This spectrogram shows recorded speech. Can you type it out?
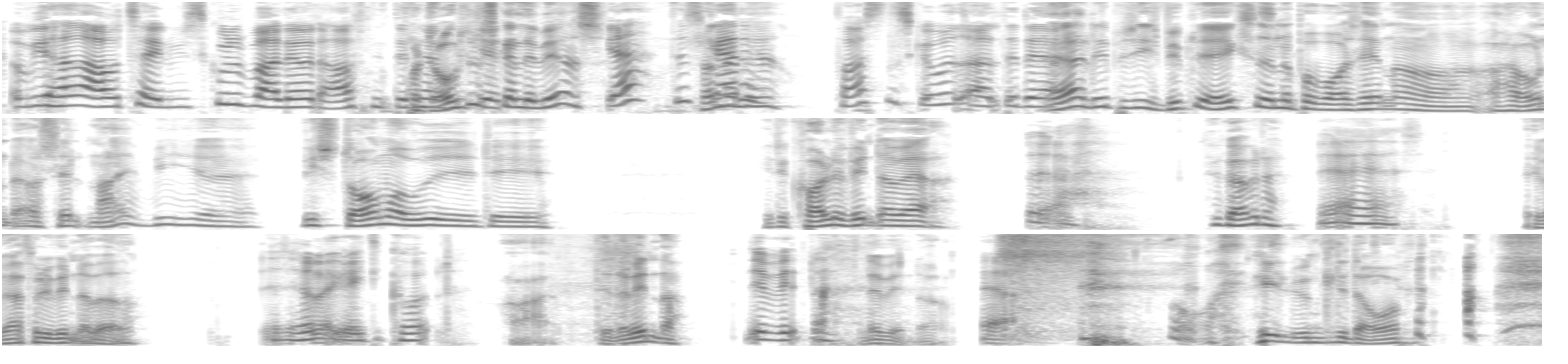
Og vi havde aftalt, at vi skulle bare lave et afsnit. Den her Produktet weekend. skal leveres. Ja, det Sådan skal er det. det. Posten skal ud og alt det der. Ja, det er præcis. Vi bliver ikke siddende på vores hænder og, og har ondt af os selv. Nej, vi, øh, vi stormer ud i det, i det kolde vintervejr. Ja, Det gør vi da. ja, ja. I hvert fald i vintervejret. Det er heller ikke rigtig koldt. Nej, det er da vinter. Det er vinter. Det er vinter. Ja. Oh, helt ynkeligt over.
